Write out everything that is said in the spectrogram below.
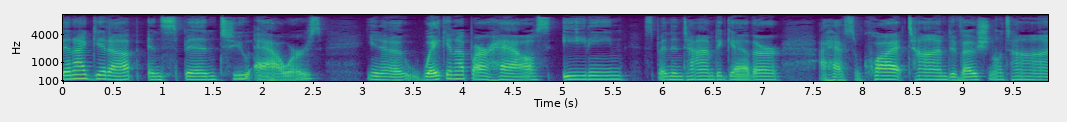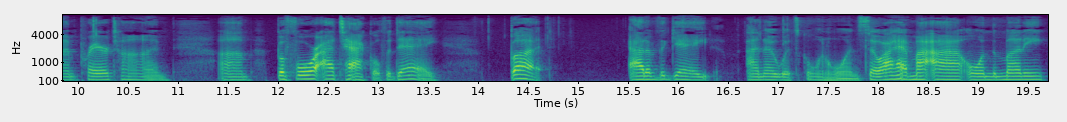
Then I get up and spend two hours, you know, waking up our house, eating, spending time together. I have some quiet time, devotional time, prayer time um, before I tackle the day. But out of the gate, I know what's going on. So I have my eye on the money,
